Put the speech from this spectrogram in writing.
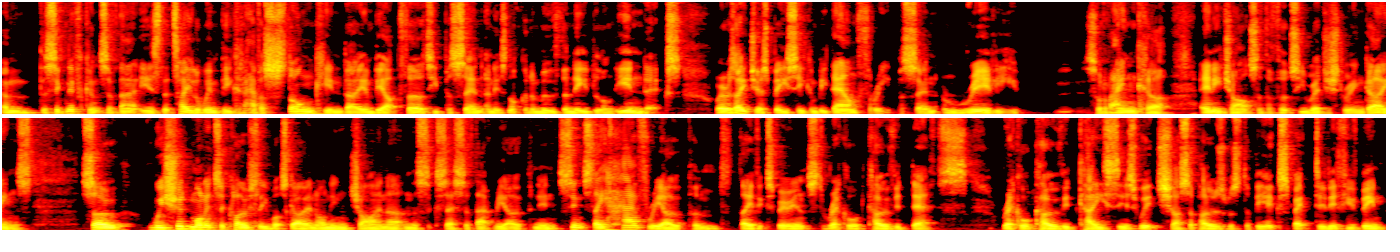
and the significance of that is that Taylor Wimpey could have a stonking day and be up thirty percent, and it's not going to move the needle on the index. Whereas HSBC can be down three percent and really sort of anchor any chance of the FTSE registering gains. So we should monitor closely what's going on in China and the success of that reopening. Since they have reopened, they've experienced record COVID deaths record COVID cases, which I suppose was to be expected if you've been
